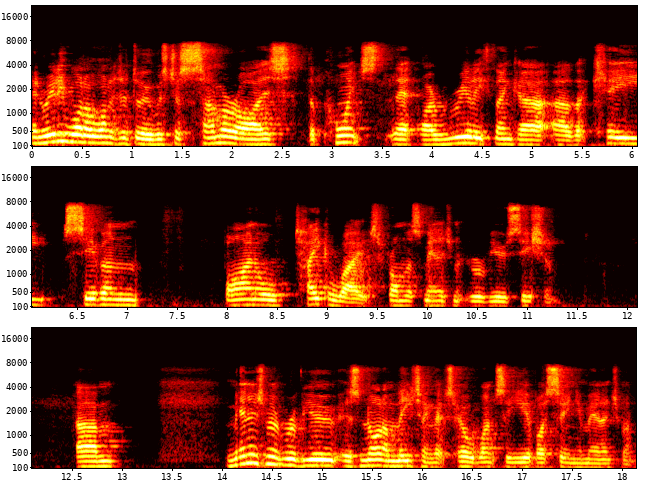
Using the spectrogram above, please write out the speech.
And really what I wanted to do was just summarize the points that I really think are, are the key seven final takeaways from this management review session. Um, management review is not a meeting that's held once a year by senior management.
